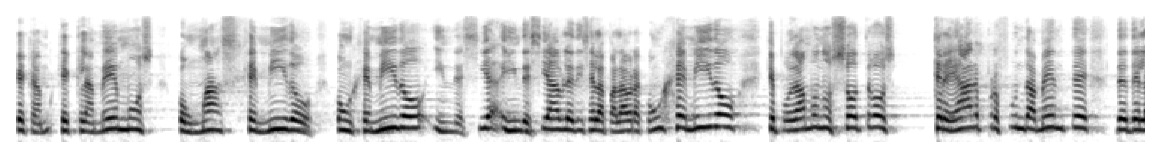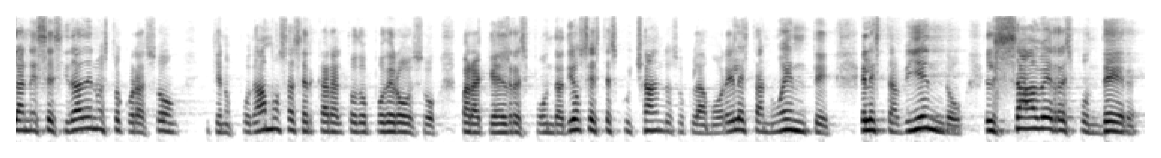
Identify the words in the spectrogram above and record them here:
que, clamemos con más gemido, con gemido indeseable, dice la palabra, con gemido que podamos nosotros crear profundamente desde la necesidad de nuestro corazón y que nos podamos acercar al Todopoderoso para que Él responda. Dios está escuchando su clamor, Él está anuente, Él está viendo, Él sabe responder,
